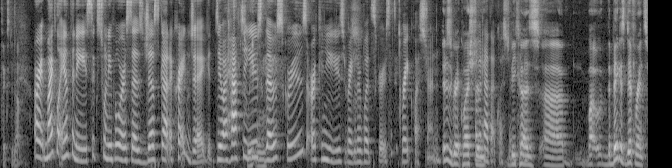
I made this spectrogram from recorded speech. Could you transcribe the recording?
fixed it up. All right, Michael Anthony, 624 says, just got a Kreg jig. Do I have to use Sweeten. those screws or can you use regular wood screws? That's a great question. It is a great question. I would have that question. because uh, but the biggest difference,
